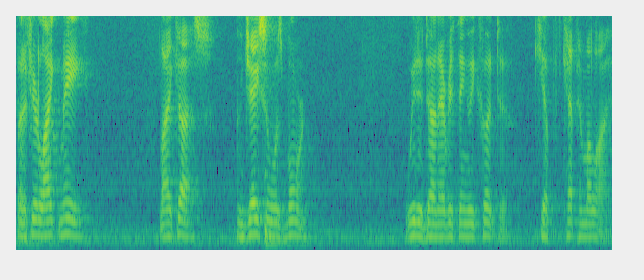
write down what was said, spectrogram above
But if you're like me, like us, and Jason was born, we'd have done everything we could to keep kept him alive.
